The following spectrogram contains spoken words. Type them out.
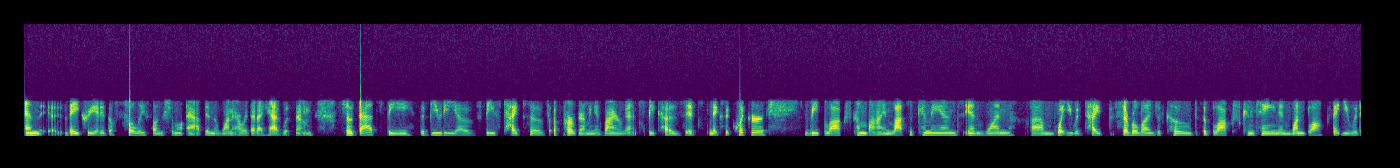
and they created the fully functional app in the one hour that I had with them. So that's the the beauty of these types of, of programming environments because it makes it quicker. The blocks combine lots of commands in one. Um, what you would type several lines of code the blocks contain in one block that you would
